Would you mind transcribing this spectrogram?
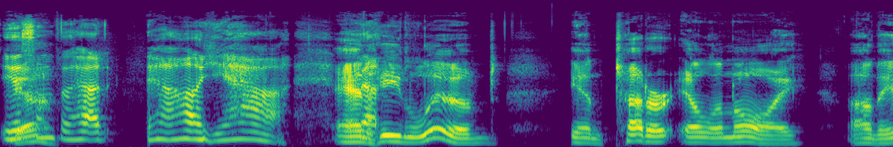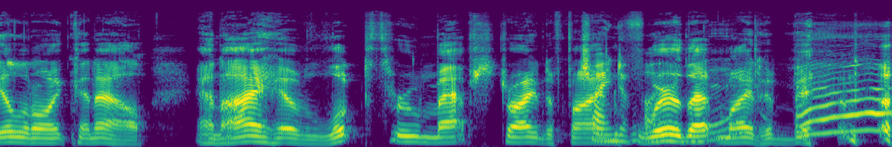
Isn't that? Yeah, yeah. and That- he lived in Tutter, Illinois, on the Illinois Canal. And I have looked through maps trying to find, Trying to where find that might have been. Ah.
